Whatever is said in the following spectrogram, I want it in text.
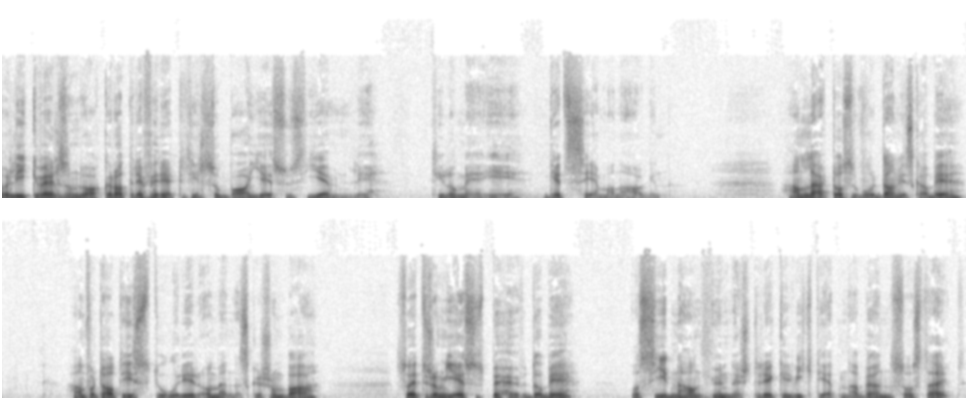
Og likevel, som du akkurat refererte til, så ba Jesus jevnlig til og med i Getsemanehagen. Han lærte oss hvordan vi skal be. Han fortalte historier om mennesker som ba. Så ettersom Jesus behøvde å be, og siden han understreker viktigheten av bønn så sterkt,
